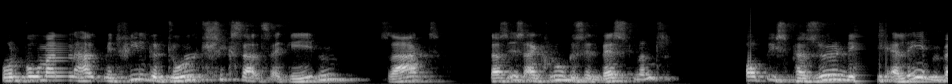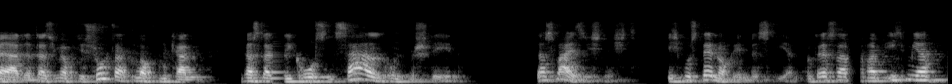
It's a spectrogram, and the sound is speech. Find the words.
Und wo man halt mit viel Geduld, schicksalsergeben, sagt, das ist ein kluges Investment. Ob ich es persönlich erleben werde, dass ich mir auf die Schulter klopfen kann, dass da die großen Zahlen unten stehen, das weiß ich nicht. Ich muss dennoch investieren. Und deshalb habe ich mir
